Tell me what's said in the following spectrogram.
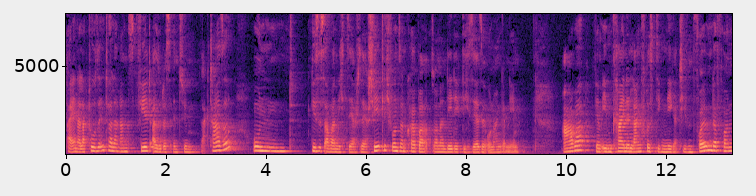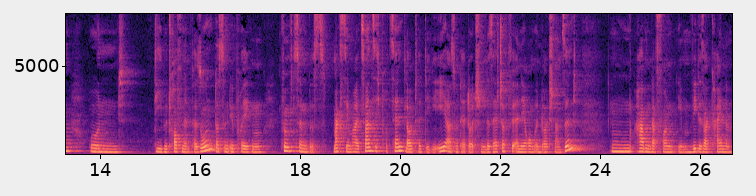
Bei einer Laktoseintoleranz fehlt also das Enzym Laktase und dies ist aber nicht sehr, sehr schädlich für unseren Körper, sondern lediglich sehr, sehr unangenehm. Aber wir haben eben keine langfristigen negativen Folgen davon und die betroffenen Personen, das sind übrigens 15 bis maximal 20 Prozent laut der DGE, also der Deutschen Gesellschaft für Ernährung in Deutschland sind, haben davon eben, wie gesagt, keine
